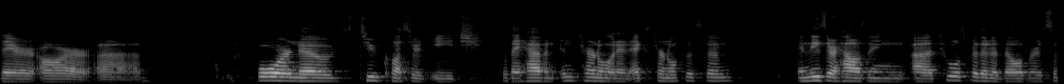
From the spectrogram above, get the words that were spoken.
There are uh, four nodes, two clusters each. So they have an internal and an external system. And these are housing uh, tools for their developers, so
